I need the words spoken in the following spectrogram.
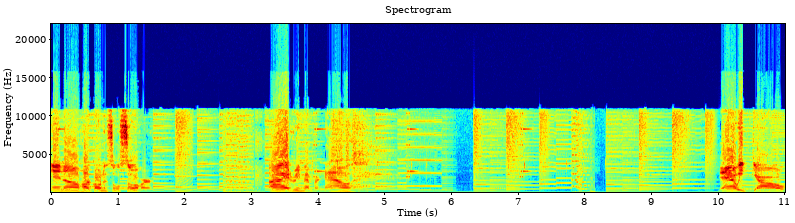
in uh, Heart Gold and Soul Silver. I remember now. There we go.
